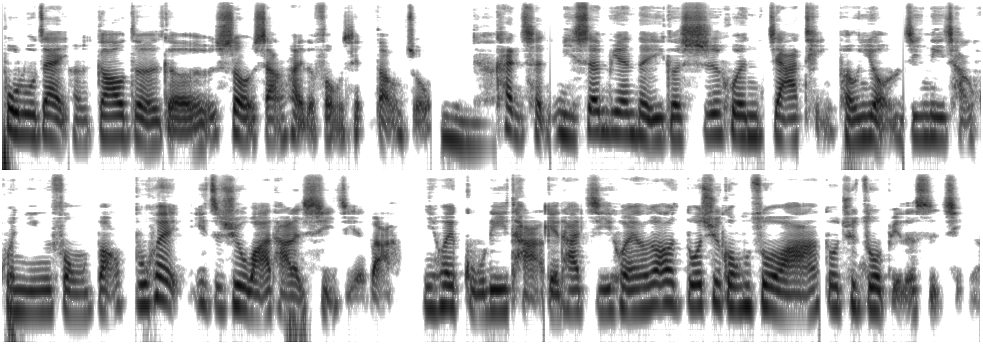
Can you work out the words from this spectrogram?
暴露在很高的一个受伤害的风险当中。嗯，看成你身边的一个失婚家。家庭朋友经历一场婚姻风暴，不会一直去挖他的细节吧？你会鼓励他，给他机会，然后多去工作啊，多去做别的事情啊。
